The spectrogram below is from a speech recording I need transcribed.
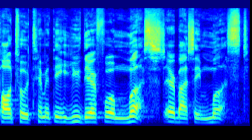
Paul told Timothy, You therefore must, everybody say must.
